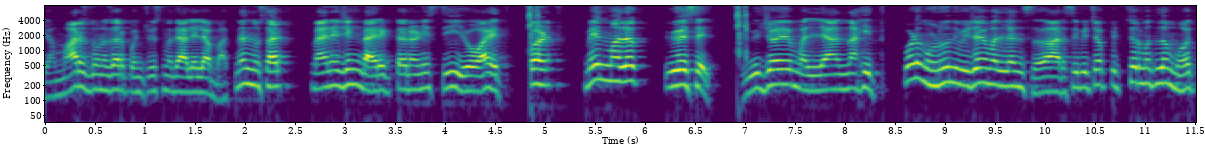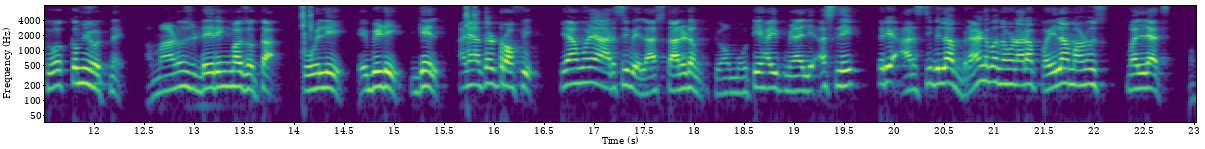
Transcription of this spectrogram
या मार्च दोन हजार पंचवीसमध्ये आलेल्या बातम्यांनुसार मॅनेजिंग डायरेक्टर आणि सीईओ आहेत. पण मेन मालक युएसएल विजय मल्ल्या नाहीत. पण म्हणून विजय मल्ल्यांचं सी बीच्या पिक्चरमधलं महत्त्व कमी होत नाही. माणूस डेरिंगबाज होता. कोहली एबीडी गेल आणि आता ट्रॉफी यामुळे आरसीबीला स्टारडम किंवा मोठी हाईप मिळाली असली तरी आरसीबीला ब्रँड बनवणारा पहिला माणूस मल्ल्याच. मग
